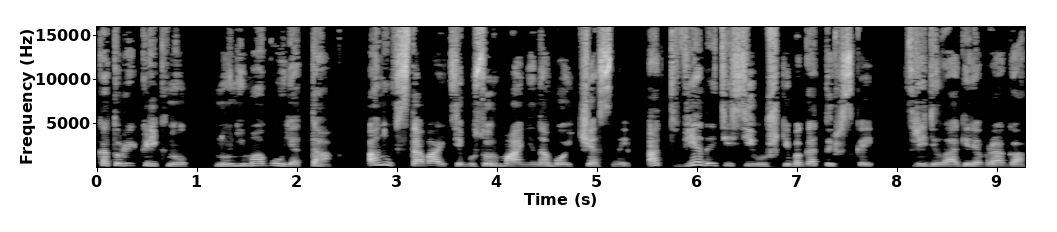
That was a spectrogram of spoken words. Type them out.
который крикнул «Ну не могу я так! А ну вставайте, бусурмане, на бой честный! Отведайте силушки богатырской!» среди лагеря врага,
